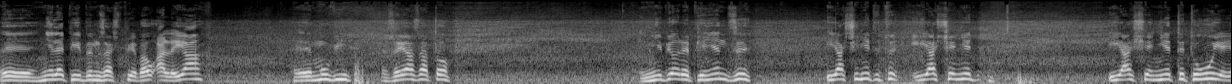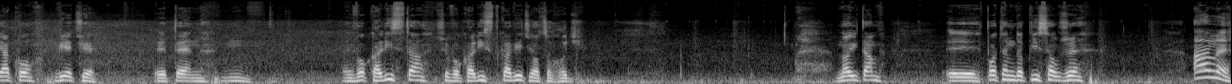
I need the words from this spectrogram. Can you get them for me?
y, nie lepiej bym zaśpiewał, ale ja y, Mówi, że ja za to nie biorę pieniędzy i ja się nie tytu- ja się nie ja się nie tytułuję jako, wiecie, y, ten mm, wokalista czy wokalistka, wiecie o co chodzi. No i tam y, potem dopisał, że ale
